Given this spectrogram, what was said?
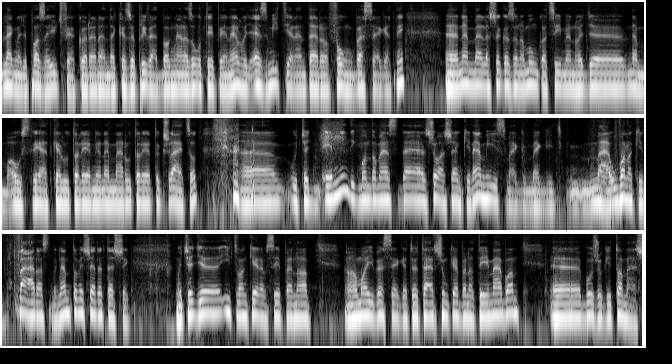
legnagyobb hazai ügyfélkörrel rendelkező privátbanknál, az OTP-nél, hogy ez mit jelent, erről fogunk beszélgetni. Nem mellesleg azon a munkacímen, hogy nem Ausztriát kell utolérni, hanem már utolértük Svájcot. Úgyhogy én mindig mondom ezt, de soha senki nem hisz, meg, meg így már van, aki fáraszt, meg nem tudom, és erre tessék. Úgyhogy itt van kérem szépen a, a mai beszélgető társunk ebben a témában, Bozsogi Tamás.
